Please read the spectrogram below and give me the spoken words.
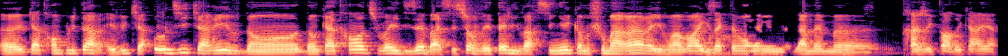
euh, quatre ans plus tard. Et vu qu'il y a Audi qui arrive dans, dans quatre ans, tu vois, il disait, bah, c'est sûr, Vettel, il va signer comme Schumacher et ils vont avoir exactement la même, trajectoire de carrière.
